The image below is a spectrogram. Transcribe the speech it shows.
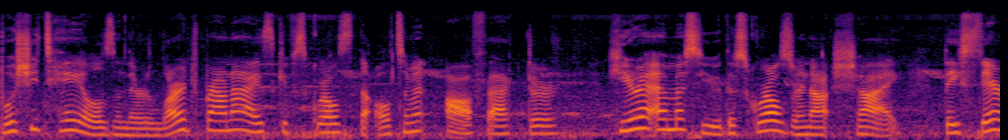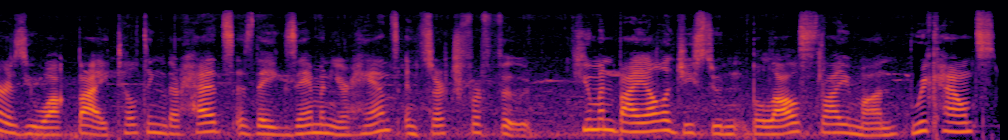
bushy tails and their large brown eyes give squirrels the ultimate awe factor. Here at MSU, the squirrels are not shy. They stare as you walk by, tilting their heads as they examine your hands in search for food. Human biology student Bilal Slayman recounts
